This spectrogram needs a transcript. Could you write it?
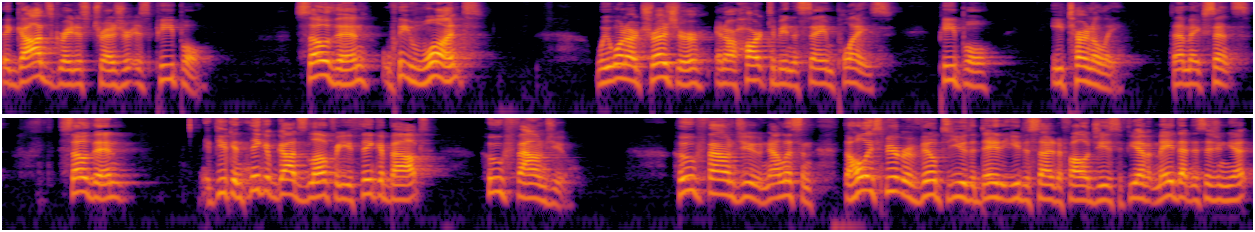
that God's greatest treasure is people. So then, we want we want our treasure and our heart to be in the same place. People eternally. That makes sense. So then, if you can think of God's love for you, think about who found you. Who found you? Now listen, the Holy Spirit revealed to you the day that you decided to follow Jesus. If you haven't made that decision yet,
